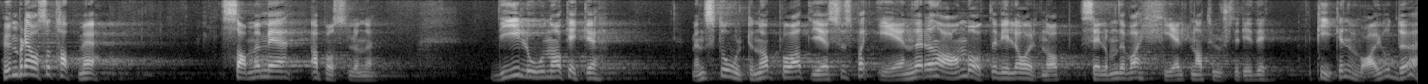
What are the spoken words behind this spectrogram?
Hun ble også tatt med, sammen med apostlene. De lo nok ikke, men stolte nok på at Jesus på en eller annen måte ville ordne opp, selv om det var helt naturstridig. Piken var jo død.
